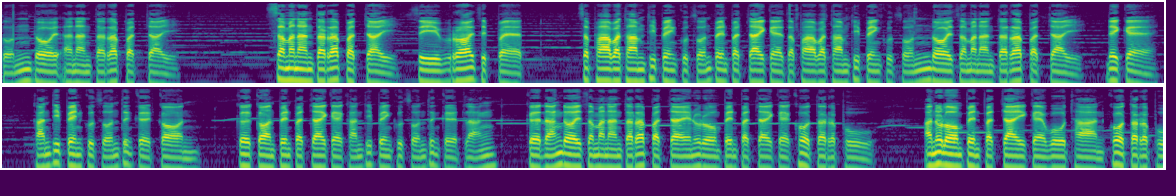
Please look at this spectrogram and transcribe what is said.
ศลโดยอนันตรปัจจัย สมนันตรปัจจัย 418 สภาวธรรมที่เป็นกุศลเป็นปัจจัยแก่สภาวธรรมที่เป็นกุศลโดยสมนันตรปัจจัย ได้แก่ ขันธ์ที่เป็นกุศลซึ่งเกิดก่อน เกิดก่อนเป็นปัจจัยแก่ขันธ์ที่เป็นกุศลซึ่งเกิดหลัง เกิดหลังโดยสมานันตรปัจจัยอนุโลมเป็นปัจจัยแก่โคตรภู อนุโลมเป็นปัจจัยแก่โวทาน โคตรภู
